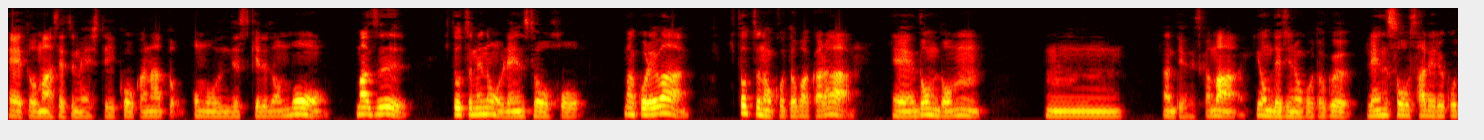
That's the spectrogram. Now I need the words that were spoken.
えっ、と、まあ説明していこうかなと思うんですけれども、まず、1つ目の連想法。まあこれは、1つの言葉から、えーどんどん、うん、なんていうんですか、まあ、読んで字のごとく、連想される言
